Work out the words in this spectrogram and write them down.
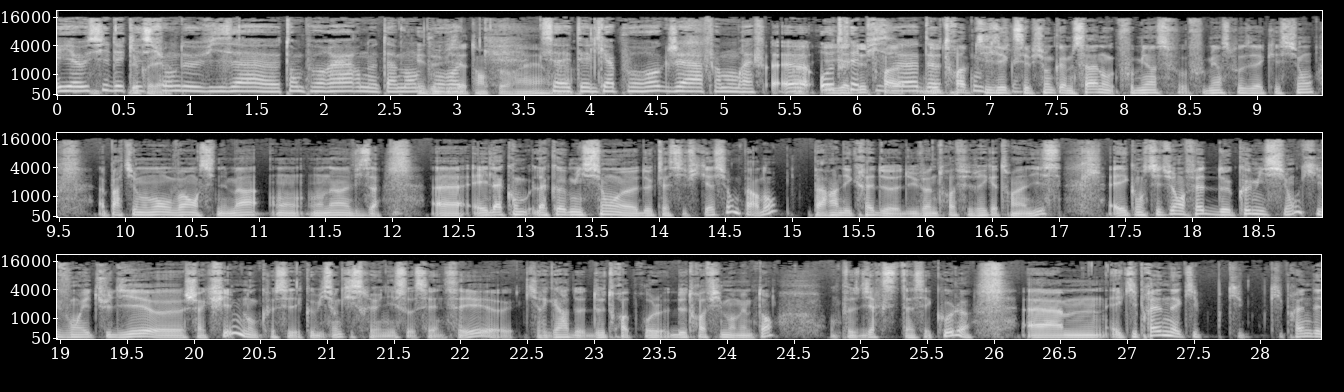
Et il y a aussi des de questions de visa euh, temporaire, notamment Et de pour. visa temporaire. Ça a été le cas pour Okja. Enfin bon, bref. Euh, Voilà. Autre y a deux, épisode. trois, deux, trois petites exceptions comme ça, donc faut bien, faut, faut bien se poser la question. À partir du moment où on va en cinéma, on, on a un visa. Euh, et la, com- la commission euh, de classification, pardon, par un décret de- du 23 février 90, elle est constituée en fait de commissions qui vont étudier euh, chaque film. Donc c'est des commissions qui se réunissent au CNC, euh, qui regardent deux trois pro- deux trois films en même temps. On peut se dire que c'est assez cool euh, et qui prennent qui, qui, qui prennent des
